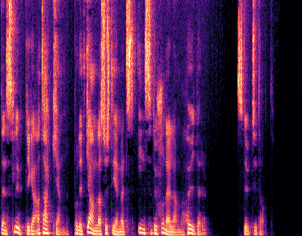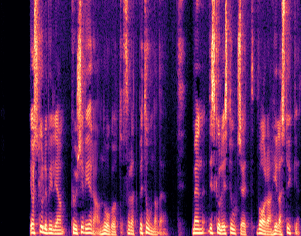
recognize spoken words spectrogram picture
den slutliga attacken på det gamla systemets institutionella höjder.” Slutcitat. Jag skulle vilja kursivera något för att betona det, men det skulle i stort sett vara hela stycket.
